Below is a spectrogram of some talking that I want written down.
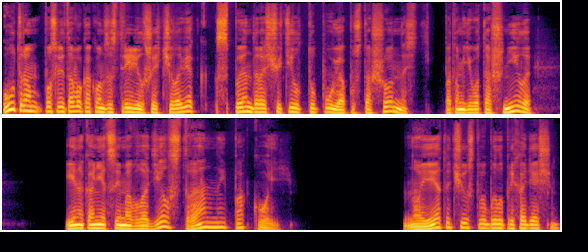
Утром, после того, как он застрелил шесть человек, Спендер ощутил тупую опустошенность, потом его тошнило, и, наконец, им овладел странный покой. Но и это чувство было приходящим,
